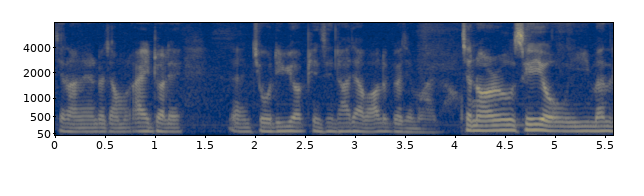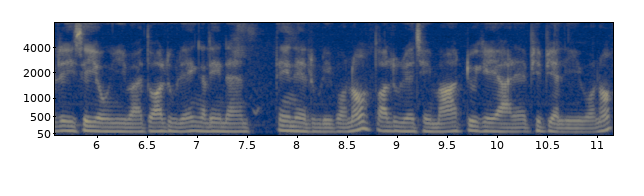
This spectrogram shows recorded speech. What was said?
ဖြစ်လာနိုင်တဲ့အတွက်ကြောင့်မို့အဲ့ဒီအတွက်လည်းအဲ ကြိုတီးပြီးတော့ပြင်ဆင်ထားကြပါလို့ပြောချင်ပါတယ်ဗျာကျွန်တော်တို့ဆေးရုံကြီးမန္တလေးဆေးရုံကြီးပါသွားလူတယ်ငလင်တန်းတင်းတဲ့လူတွေပေါ့နော်သွားလူတဲ့အချိန်မှာတွေ့ခဲ့ရတဲ့အဖြစ်အပျက်လေးပေါ့နော်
